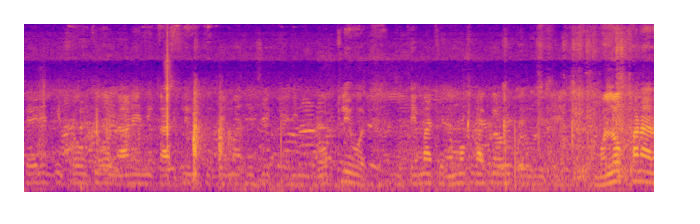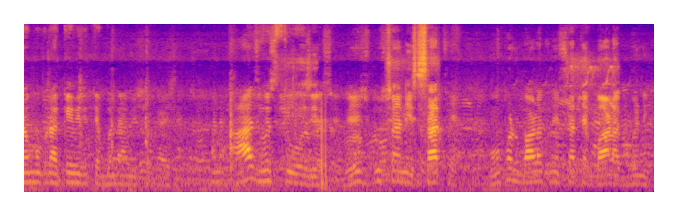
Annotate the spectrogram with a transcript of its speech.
કઈ રીતની પ્રવૃત્તિઓ નાણીની કાચલી હોય તો તેમાંથી છે કઈ રોટલી હોય તો તેમાંથી રમકડા કેવી રીતે હોય છે, મલોખાના રમકડા કેવી રીતે બનાવી શકાય છે અને આ જ વસ્તુઓ જે છે વેશભૂષાની સાથે હું પણ બાળકની સાથે બાળક બની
